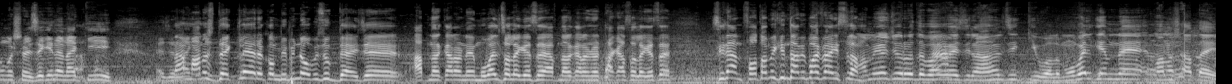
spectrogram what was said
সমস্যা হয়েছে কিনা না কি? না মানুষ দেখলে এরকম বিভিন্ন অভিযোগ দেয় যে আপনার কারণে মোবাইল চলে গেছে আপনার কারণে টাকা চলে গেছে। সিনান প্রথমে কিন্তু আমি ভয় পেয়ে গেছিলাম। আমিও শুরুতে ভয় পাইছিলাম আমি বলছি কি বলো মোবাইল কেমনে মানুষ হাতায়?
